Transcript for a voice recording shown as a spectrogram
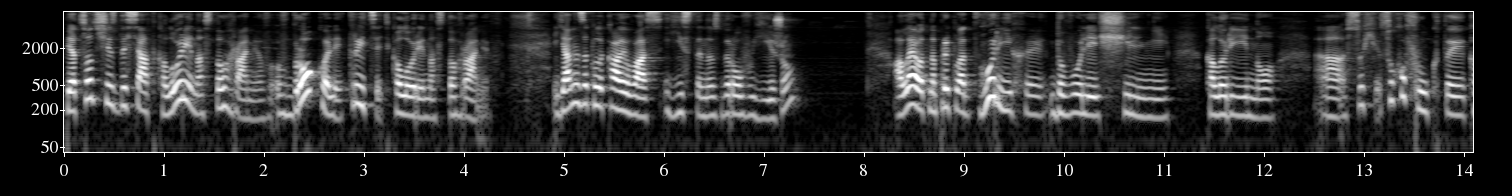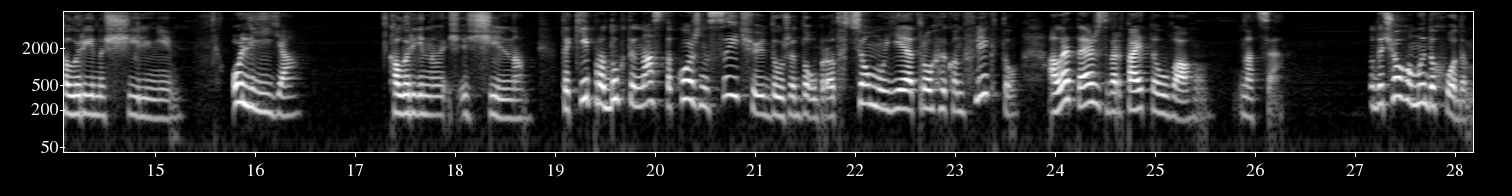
560 калорій на 100 грамів, в брокколі 30 калорій на 100 грамів. Я не закликаю вас їсти нездорову їжу, але, от, наприклад, горіхи доволі щільні калорійно, е, сухофрукти калорійно щільні, олія калорійно щільна. Такі продукти нас також насичують дуже добре. От в цьому є трохи конфлікту, але теж звертайте увагу на це. До чого ми доходимо?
